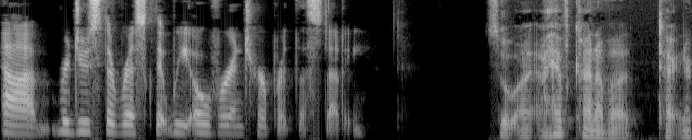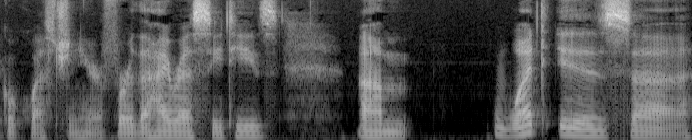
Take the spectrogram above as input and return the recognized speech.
um, reduce the risk that we overinterpret the study. So I I have kind of a technical question here for the high res CTs. Um, what is uh,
